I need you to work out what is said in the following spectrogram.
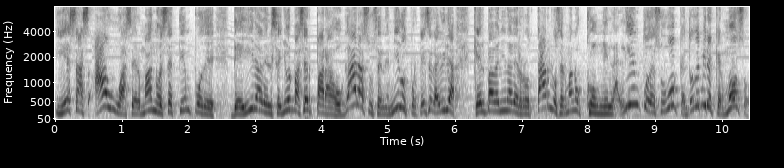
y esas aguas, hermano, ese tiempo de, ira del Señor va a ser para ahogar a sus enemigos, porque dice la Biblia que Él va a venir a derrotarlos, hermano, con el aliento de su boca. Entonces, mire qué hermoso.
